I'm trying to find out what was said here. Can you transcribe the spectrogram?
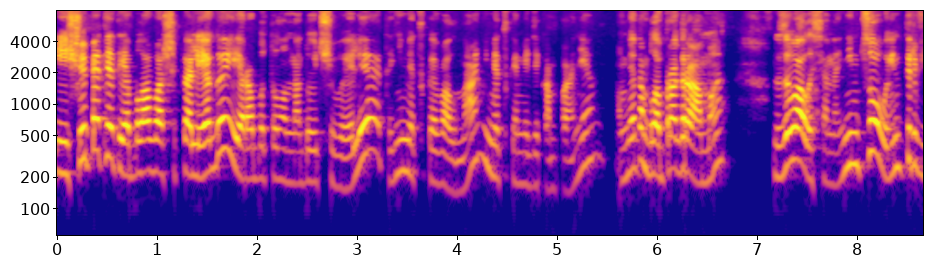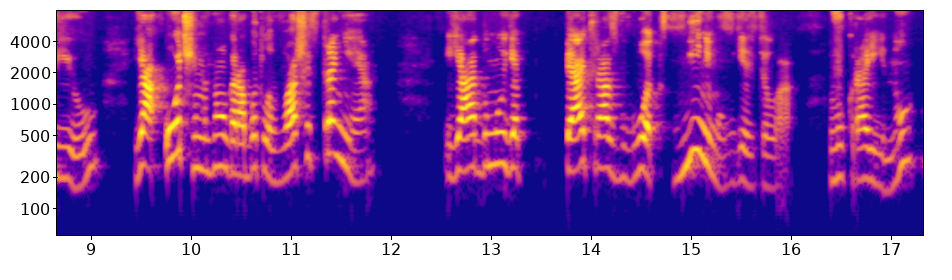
И еще пять лет я была вашей коллегой. Я работала на Deutsche Welle. Это немецкая волна, немецкая медиакомпания. У меня там была программа. Называлась она «Немцова интервью». Я очень много работала в вашей стране. Я думаю, я пять раз в год минимум ездила в Украину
